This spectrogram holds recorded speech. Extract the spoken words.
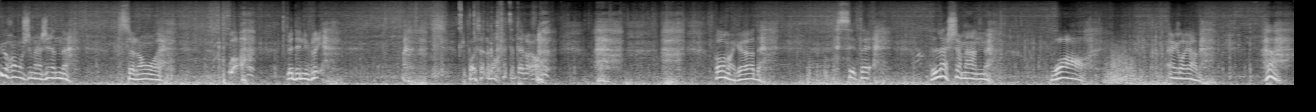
Huron, j'imagine, selon euh, le dénivelé. Je pas le seul d'avoir fait cette erreur. Oh my god! C'était la chamane. Wow! Incroyable! Ah.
